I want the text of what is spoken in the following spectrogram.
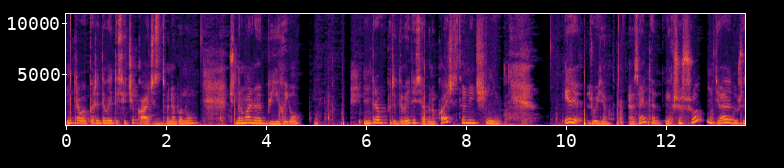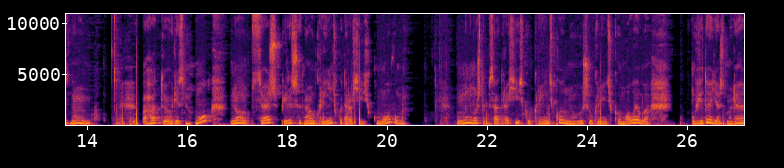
Мені треба передивитися, чи качественне воно, чи нормально я бігаю. Мені треба передивитися, воно качественне чи ні. І, друзі, знаєте, якщо що, я дуже знаю багато різних мов, але все ж більше знаю українську та російську мову. Мені можете писати російською, українською, але лише українською мовою, бо у відео я розмовляю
